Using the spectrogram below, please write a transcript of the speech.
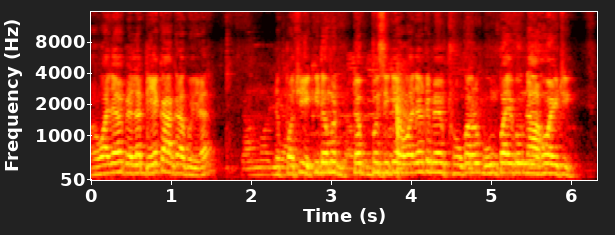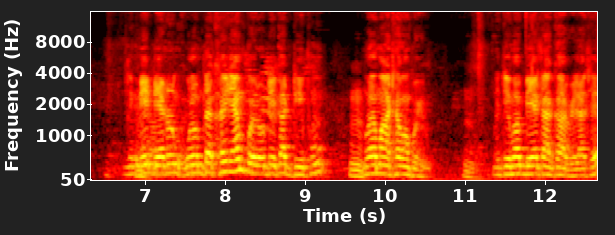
અવાજ આવ્યો પહેલાં બે કાંકરા પડ્યા. ને પછી એકદમ ડબ પછી કે અવાજ આવ્યો તો મેં છોકરાનું બૂમ પાઈ ગયું ના હોય એટલે મેં બે ત્રણ ગોળમતા ખાઈને એમ પડ્યો તો એકાદ ઢેફું. મારા માથામાં પડ્યું. તેમાં બે ટાંકા આવેલા છે.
